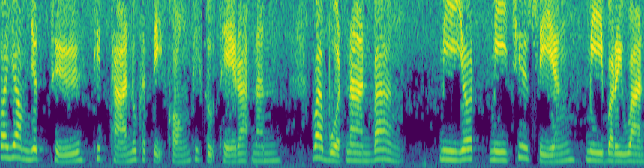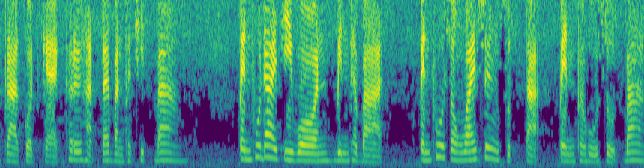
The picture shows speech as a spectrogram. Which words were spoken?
ก็ย่อมยึดถือทิฏฐานุคติของภิกษุเถระนั้น ว่าบวชนานบ้าง มียศ มีชื่อเสียง มีบริวารปรากฏแก่ครือหัดและบรรพชิตบ้าง เป็นผู้ได้จีวร บินทบาทเป็นผู้ทรงไว้ซึ่งสุตตะเป็นพหูสูตรบ้าง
